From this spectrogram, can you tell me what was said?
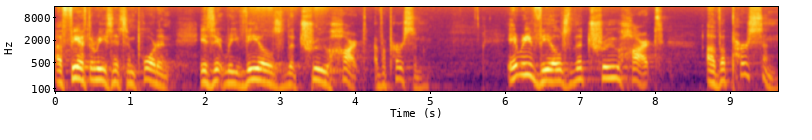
A fifth reason it's important is it reveals the true heart of a person. It reveals the true heart of a person.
